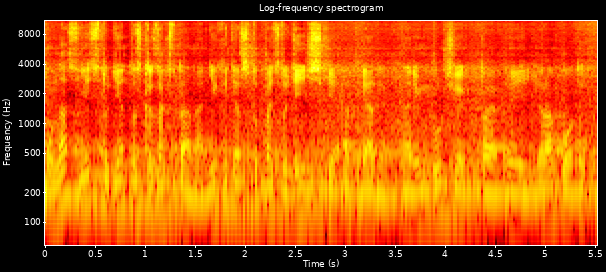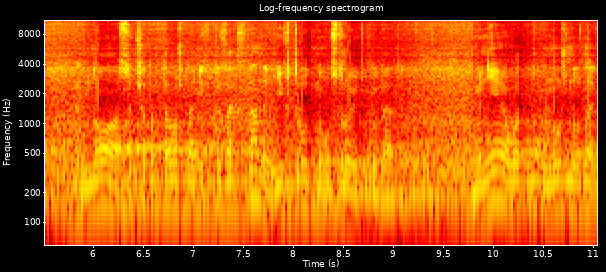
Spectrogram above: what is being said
У нас есть студенты из Казахстана. Они хотят вступать в студенческие отряды на Оренбурге и работать. Но с учетом того, что они из Казахстана, их трудно устроить куда-то. Мне вот нужно узнать,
